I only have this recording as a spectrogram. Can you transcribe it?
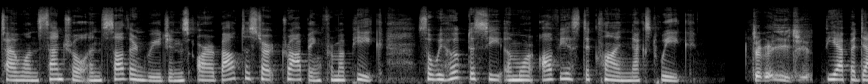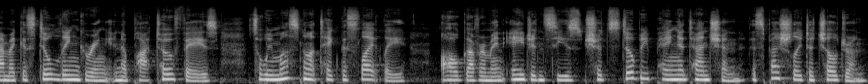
Taiwan's central and southern regions are about to start dropping from a peak, so we hope to see a more obvious decline next week. The epidemic is still lingering in a plateau phase, so we must not take this lightly. All government agencies should still be paying attention, especially to children.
